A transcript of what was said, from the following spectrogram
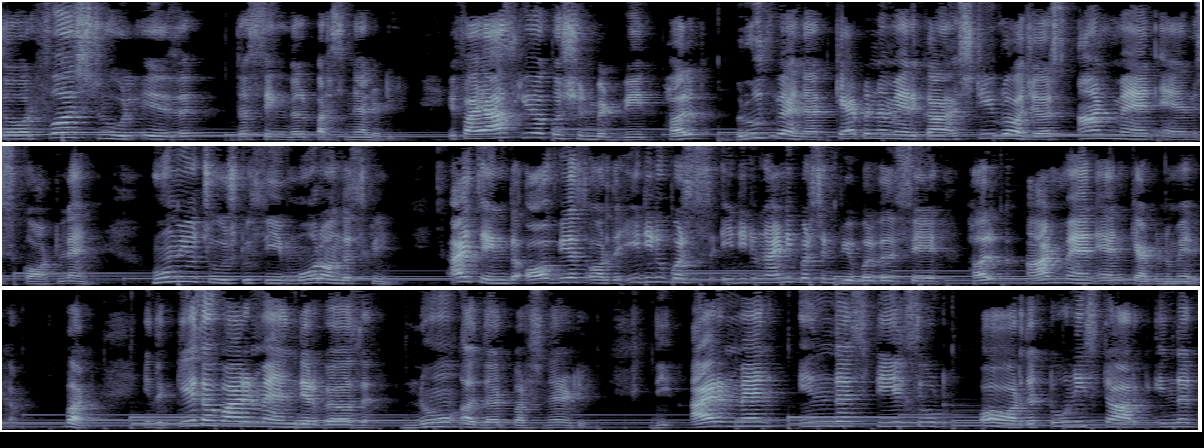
So, our first rule is the single personality. If I ask you a question between Hulk, Bruce Banner, Captain America, Steve Rogers, Ant-Man and Scott Lang, whom you choose to see more on the screen? I think the obvious or the 80 to 80 to 90% people will say Hulk, Ant-Man and Captain America. But in the case of Iron Man, there was no other personality. The Iron Man in the steel suit or the Tony Stark in the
